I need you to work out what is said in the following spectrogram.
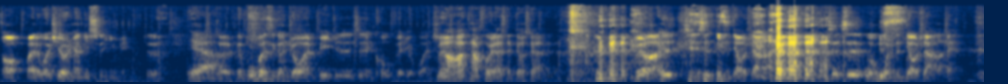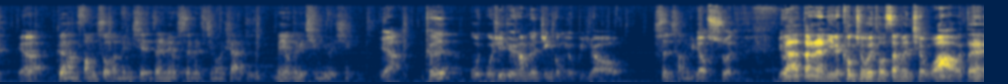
哦，by the way，七六人现在第十一名，就是。Yeah，对，可部分是跟 Joel Embiid 就是之前 COVID 有关系。没有啊，他回来才掉下来的。没有啊，是其实是一直掉下来，是是稳稳的掉下来。Yeah，, 可是他们防守很明显，在没有 Simmons 的情况下，就是没有那个侵略性。Yeah，可是我我其实觉得他们的进攻有比较顺畅，比较顺。对啊，当然你的控球会投三分球，哇、wow,！但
